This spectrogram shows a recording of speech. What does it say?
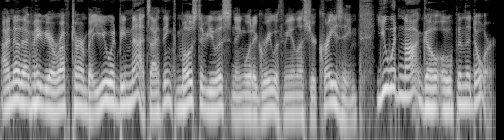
I know that may be a rough term, but you would be nuts. I think most of you listening would agree with me, unless you're crazy. You would not go open the door.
